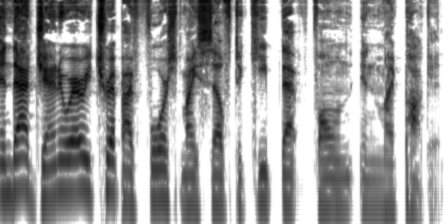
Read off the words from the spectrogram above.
In that January trip, I forced myself to keep that phone in my pocket.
